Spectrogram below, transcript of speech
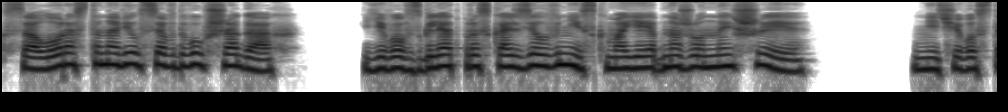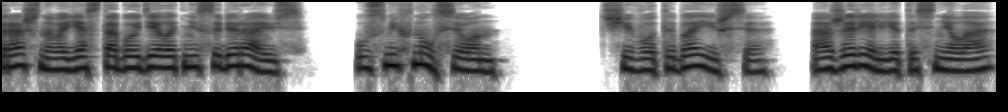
Ксалор остановился в двух шагах. Его взгляд проскользил вниз к моей обнаженной шее. «Ничего страшного я с тобой делать не собираюсь», — усмехнулся он. «Чего ты боишься? Ожерелье ты сняла?»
